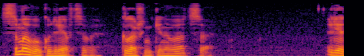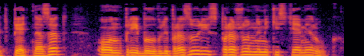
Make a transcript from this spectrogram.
с самого Кудрявцева, Клашенькиного отца. Лет пять назад он прибыл в Лепрозорий с пораженными кистями рук.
